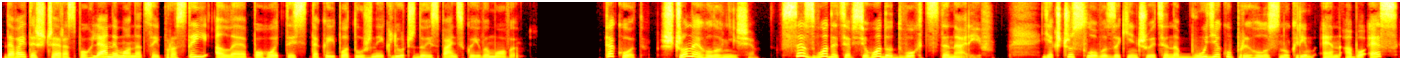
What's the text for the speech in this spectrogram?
Давайте ще раз поглянемо на цей простий, але, погодьтесь, такий потужний ключ до іспанської вимови. Так от, що найголовніше? Все зводиться всього до двох сценаріїв. Якщо слово закінчується на будь-яку приголосну, крім «н» або «с»,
